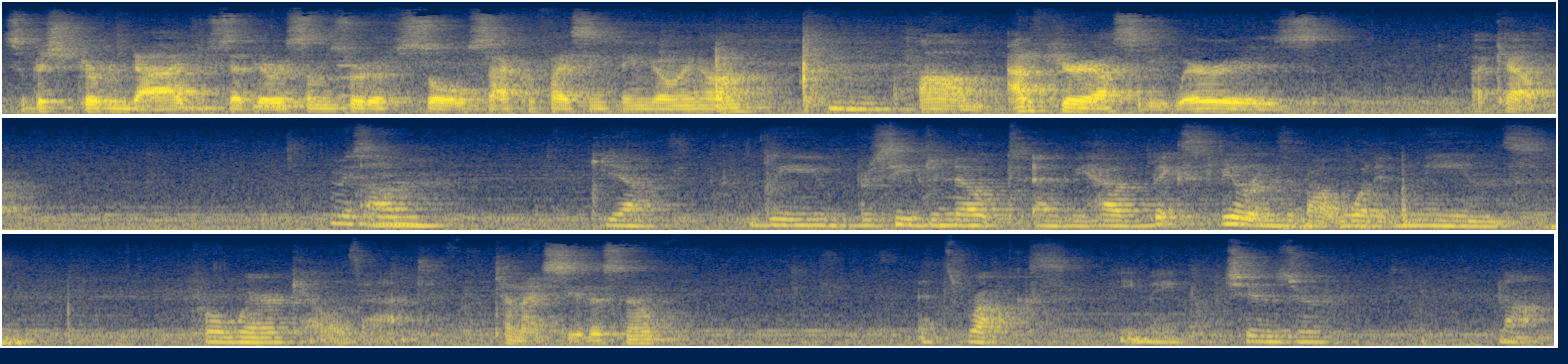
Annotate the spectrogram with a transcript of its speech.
so Bishop Durbin died. You said there was some sort of soul sacrificing thing going on. Um, out of curiosity, where is Akel? Miss him. Um, yeah, we received a note and we have mixed feelings about what it means for where Kel is at. Can I see this note? It's rocks. He may choose or not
